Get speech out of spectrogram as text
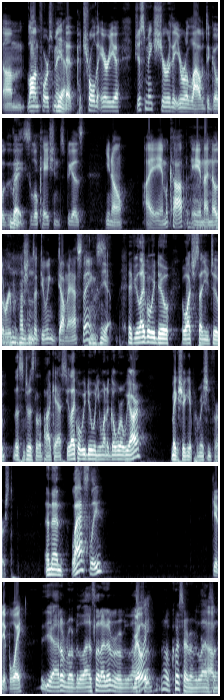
um, law enforcement Yeah. that patrol the area. Just make sure that you're allowed to go to Right. these locations because you know I am a cop and I know the repercussions of doing dumbass things. Yeah. If you like what we do, watch us on YouTube, listen to us on the podcast. You like what we do when you want to go where we are, make sure you get permission first. And then lastly, Get it, boy. yeah, I don't remember the last one. I never remember the last Really? one. Really? No, of course I remember the last one.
